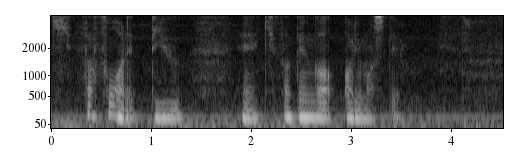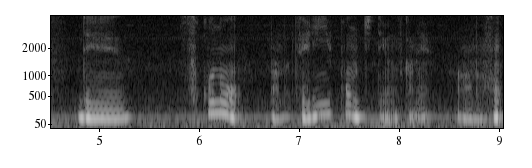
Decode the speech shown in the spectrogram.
喫茶ソワレっていう、えー、喫茶店がありまして。でそこのなんだゼリーポンチっていうんですかね。あの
